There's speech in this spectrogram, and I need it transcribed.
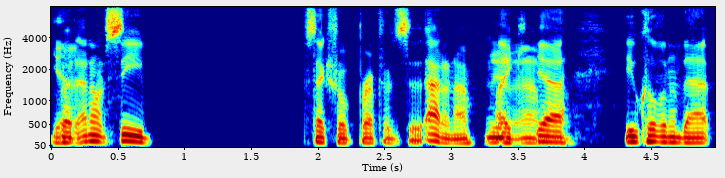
yeah, but I don't see sexual preferences. I don't know. Yeah, like, yeah, the equivalent of that.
